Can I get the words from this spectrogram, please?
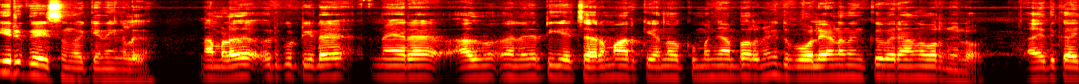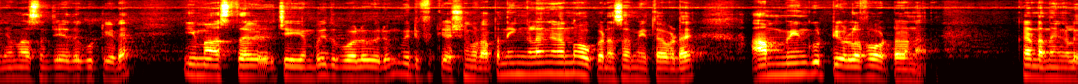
ഈ ഒരു കേസ് നോക്കി നിങ്ങൾ. നമ്മൾ ഒരു കുട്ടിയുടെ നേരെ അത് ടി എച്ച് ആർ മാർക്ക് ചെയ്യാൻ നോക്കുമ്പോൾ ഞാൻ പറഞ്ഞു ഇതുപോലെയാണ് നിങ്ങൾക്ക് വരാമെന്ന് പറഞ്ഞല്ലോ. അതായത് കഴിഞ്ഞ മാസം ചെയ്ത കുട്ടിയുടെ ഈ മാസത്തെ ചെയ്യുമ്പോൾ ഇതുപോലെ വരും വെരിഫിക്കേഷൻ കൂടെ. അപ്പോൾ നിങ്ങളങ്ങനെ നോക്കണ സമയത്ത് അവിടെ അമ്മയും കുട്ടിയുള്ള ഫോട്ടോ ആണ്. കണ്ട നിങ്ങൾ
